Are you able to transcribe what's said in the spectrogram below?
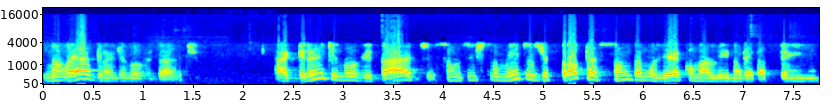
não é a grande novidade. A grande novidade são os instrumentos de proteção da mulher, como a Lei Maria da Penha,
